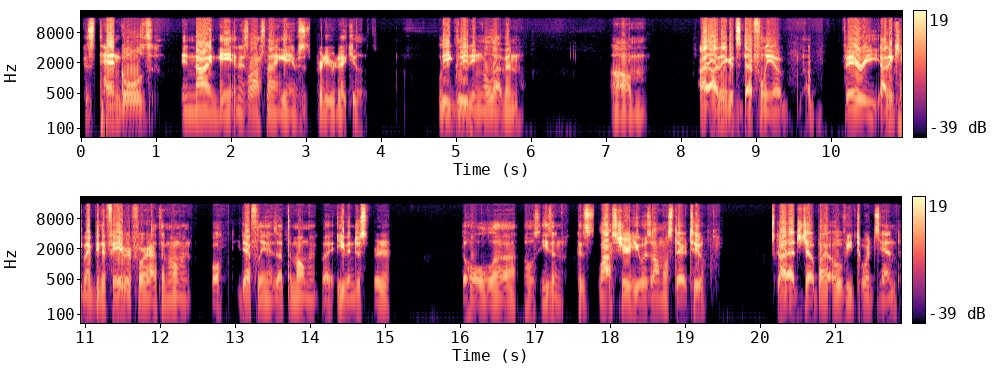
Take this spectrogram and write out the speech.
because ten goals in nine game in his last nine games is pretty ridiculous. League leading eleven. Um, I, I think it's definitely a, a very. I think he might be the favorite for it at the moment. Well, he definitely is at the moment, but even just for the whole uh, the whole season because last year he was almost there too. Just got edged out by Ovi towards the end.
